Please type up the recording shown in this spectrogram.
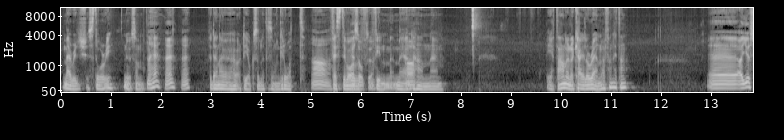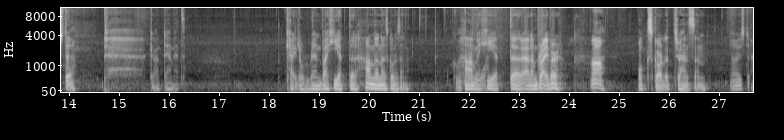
marriage Story nu som... Nej, nej, nej. För den har jag hört är också lite som gråt. Ja, festivalfilm med Ja. han... Eh, heter han nu då? Kylo Ren, vad fan heter han? Eh, ja, just det. God damn it. Kylo Ren, vad heter han den här skådisen? Han heter Adam Driver Ja, och Scarlett Johansson. ja, just det.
